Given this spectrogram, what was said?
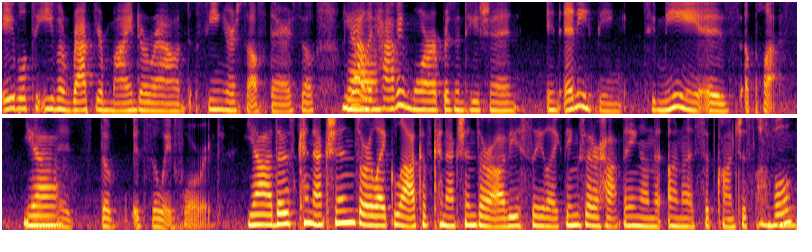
able to even wrap your mind around seeing yourself there. So yeah, Yeah. like having more representation in anything to me is a plus. Yeah. It's the it's the way forward. Yeah those connections or like lack of connections are obviously like things that are happening on the on a subconscious level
